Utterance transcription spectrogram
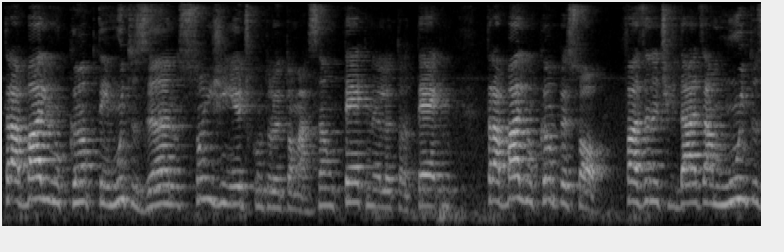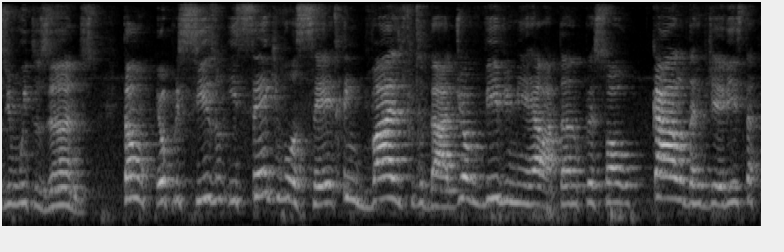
trabalho no campo tem muitos anos, sou engenheiro de controle de automação, técnico eletrotécnico, trabalho no campo, pessoal, fazendo atividades há muitos e muitos anos. Então, eu preciso e sei que você tem várias dificuldades, eu vive me relatando, pessoal, o calo da refrigerista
